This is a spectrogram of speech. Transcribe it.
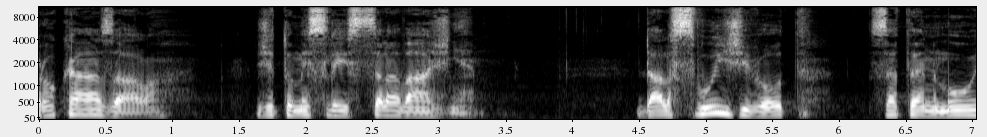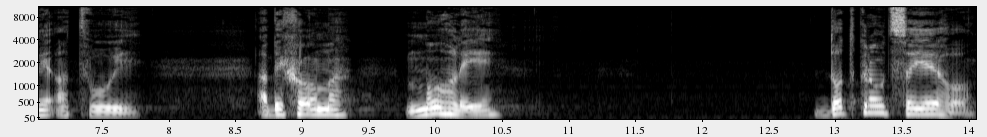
prokázal, že to myslí zcela vážně dal svůj život za ten můj a tvůj, abychom mohli dotknout se jeho,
